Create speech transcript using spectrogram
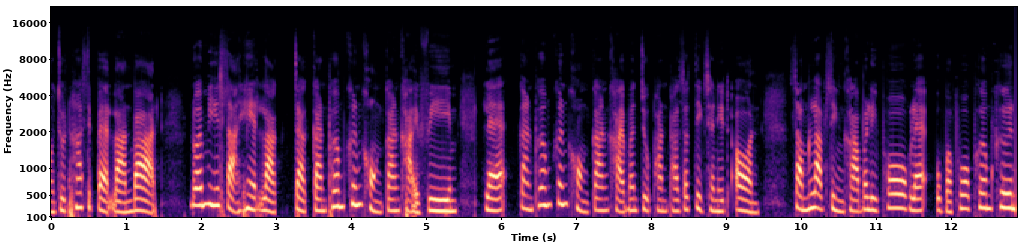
4,022.58 ล้านบาท โดยมีสาเหตุหลักจากการเพิ่มขึ้นของการขายฟิล์ม และการเพิ่มขึ้นของการขายบรรจุภัณฑ์พลาสติกชนิดอ่อนสำหรับสินค้าบริโภคและอุปโภคเพิ่มขึ้น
